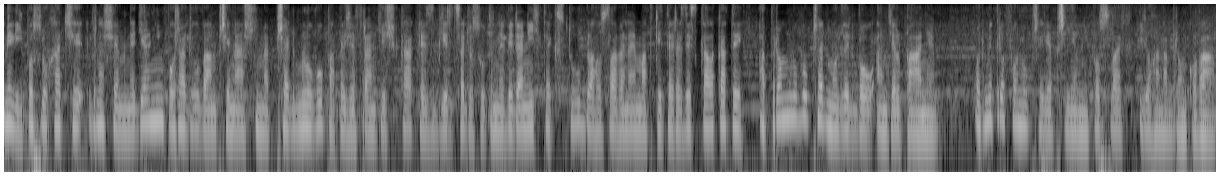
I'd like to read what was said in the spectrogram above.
Milí posluchači, v našem nedělním pořadu vám přinášíme předmluvu papeže Františka ke sbírce dosud nevydaných textů blahoslavené matky Terezy z Kalkaty a promluvu před modlitbou Anděl Páně. Od mikrofonu přeje příjemný poslech Johana Bronková.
